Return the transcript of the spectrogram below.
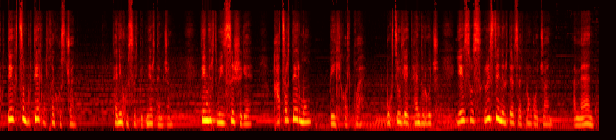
бүтээгдсэн бүтээл болохыг хүсэж байна. Таны хүсэл биднээр дамжин. Тэнгэрт биелсэн шигэ газар дээр мөн биелэх болтугай. Бүх зүйлээ танд өргөж Есүс Христийн нэрээр залбирanгуйж байна. Амен.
